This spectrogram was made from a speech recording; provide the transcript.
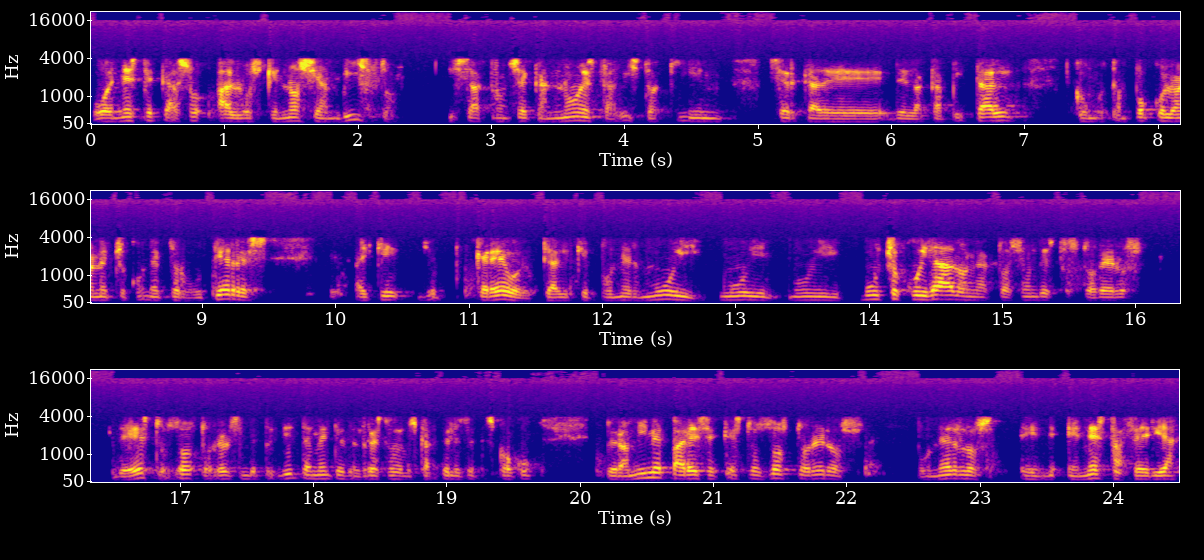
o en este caso a los que no se han visto. Isaac Fonseca no está visto aquí en, cerca de, de la capital, como tampoco lo han hecho con Héctor Gutiérrez. Hay que, yo creo que hay que poner muy, muy, muy, mucho cuidado en la actuación de estos toreros, de estos dos toreros, independientemente del resto de los carteles de Texcoco, pero a mí me parece que estos dos toreros, ponerlos en, en esta feria,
